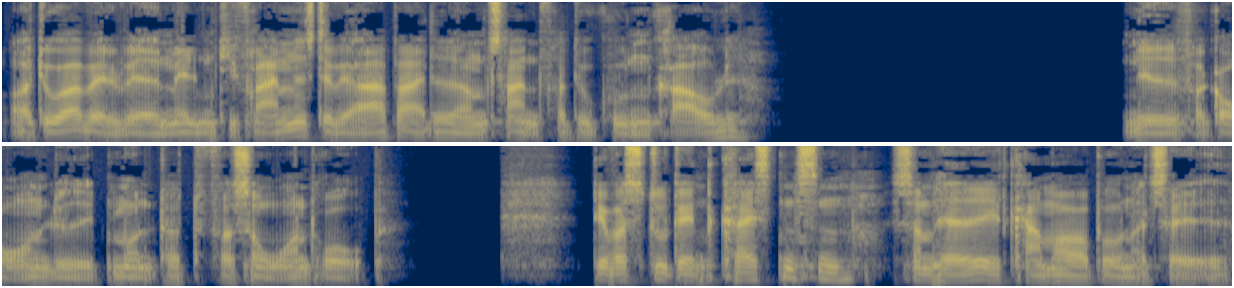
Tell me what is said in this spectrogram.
Og du har vel været mellem de fremmeste ved arbejdet omtrent fra du kunne kravle? Nede fra gården lød et muntert, forsorent råb. Det var student Christensen, som havde et kammer op under taget.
